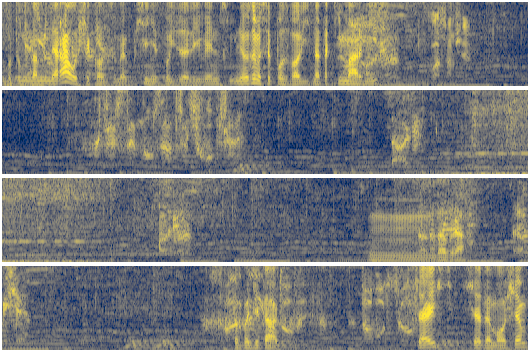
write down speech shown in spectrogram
Bo tu na minerały się kończą, jakbyście nie spojrzeli, więc nie możemy sobie pozwolić na taki marnisz. Zgłaszam się. Chcesz ze mną zadrzeć, chłopcze? Mm, dobra. To będzie tak. 6, 7, 8,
